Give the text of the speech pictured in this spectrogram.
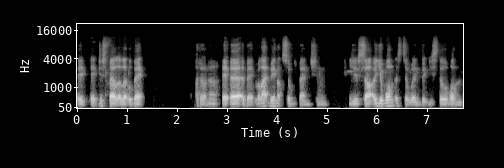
it, it just felt a little bit. I don't know. It hurt a bit. We're like being on subs bench, and you sort of you want us to win, but you still want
